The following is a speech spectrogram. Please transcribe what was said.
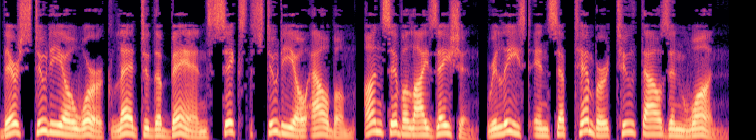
Their studio work led to the band's sixth studio album, Uncivilization, released in September 2001.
